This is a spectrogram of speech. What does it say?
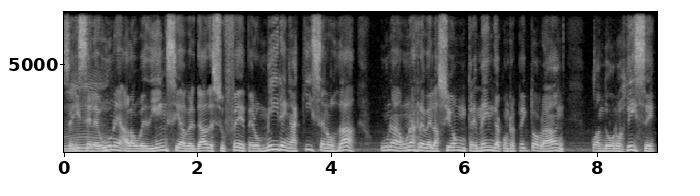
y se le une a la obediencia, ¿verdad?, de su fe. Pero miren, aquí se nos da una, una revelación tremenda con respecto a Abraham cuando nos dice,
